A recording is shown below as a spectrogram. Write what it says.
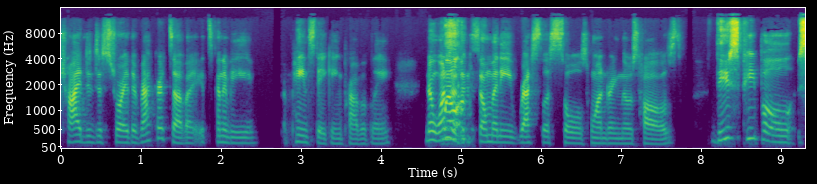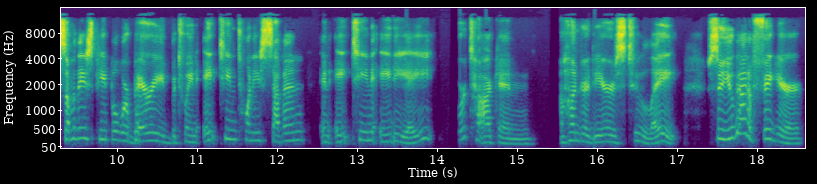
tried to destroy the records of. It's going to be painstaking, probably. No wonder Well- there's so many restless souls wandering those halls. These people, some of these people were buried between 1827 and 1888. We're talking 100 years too late. So you got to figure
